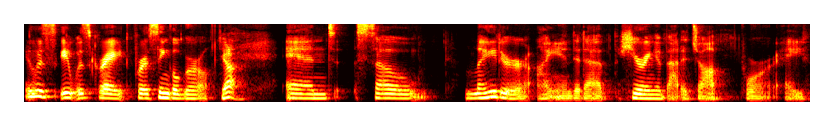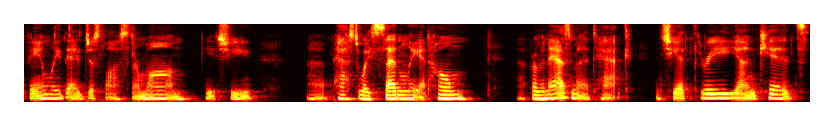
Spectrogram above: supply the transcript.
It was it was great for a single girl. yeah. And so later, I ended up hearing about a job for a family that had just lost their mom. He- She uh, passed away suddenly at home uh, from an asthma attack, and she had three young kids.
